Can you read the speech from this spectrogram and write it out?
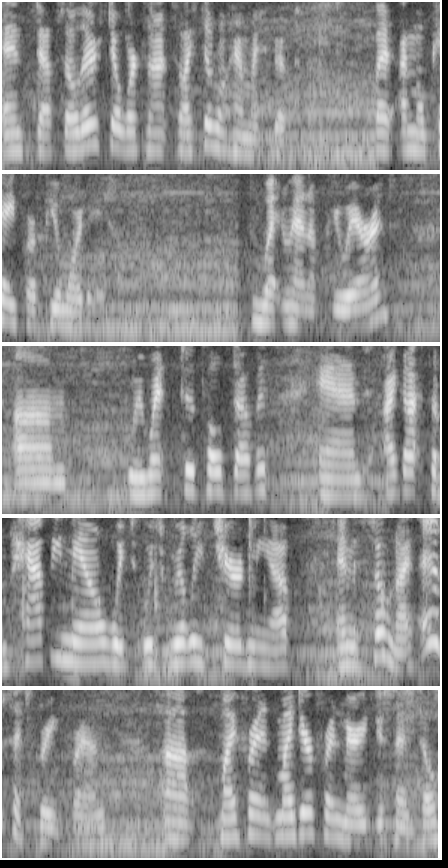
and stuff. So they're still working on it so I still don't have my script. But I'm okay for a few more days. Went and ran a few errands. Um, we went to the post office and I got some happy mail which which really cheered me up. And it's so nice. I have such a great friend uh, my friend my dear friend Mary Jacinto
